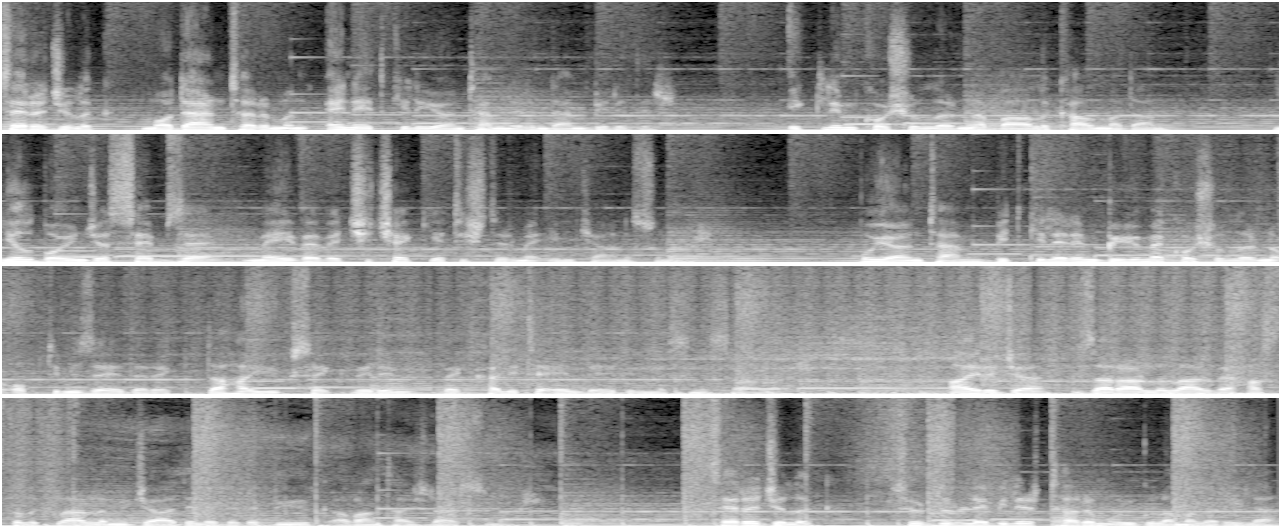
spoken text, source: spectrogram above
Seracılık, modern tarımın en etkili yöntemlerinden biridir. İklim koşullarına bağlı kalmadan, yıl boyunca sebze, meyve ve çiçek yetiştirme imkanı sunar. Bu yöntem, bitkilerin büyüme koşullarını optimize ederek daha yüksek verim ve kalite elde edilmesini sağlar. Ayrıca zararlılar ve hastalıklarla mücadelede de büyük avantajlar sunar. Seracılık, sürdürülebilir tarım uygulamalarıyla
